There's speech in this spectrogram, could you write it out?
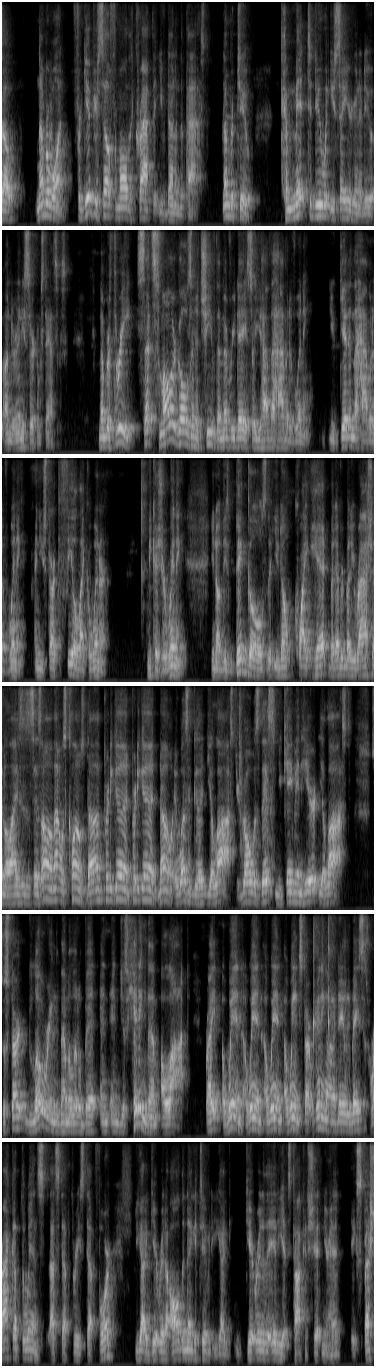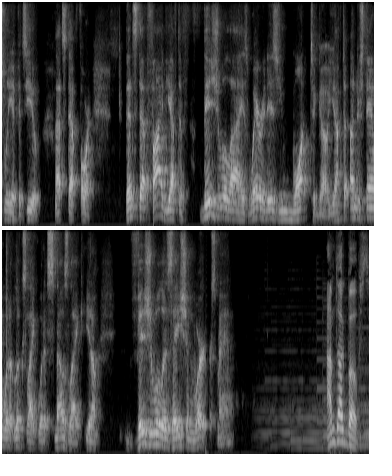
So, number one, forgive yourself from all the crap that you've done in the past. Number two, commit to do what you say you're going to do under any circumstances. Number three, set smaller goals and achieve them every day so you have the habit of winning. You get in the habit of winning and you start to feel like a winner because you're winning. You know, these big goals that you don't quite hit, but everybody rationalizes and says, Oh, that was close, Doug. Pretty good, pretty good. No, it wasn't good. You lost. Your goal was this and you came in here, you lost. So start lowering them a little bit and, and just hitting them a lot right? A win, a win, a win, a win. Start winning on a daily basis. Rack up the wins. That's step three. Step four, you got to get rid of all the negativity. You got to get rid of the idiots talking shit in your head, especially if it's you. That's step four. Then step five, you have to visualize where it is you want to go. You have to understand what it looks like, what it smells like. You know, visualization works, man. I'm Doug Bopst,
